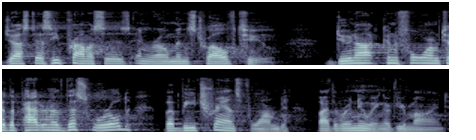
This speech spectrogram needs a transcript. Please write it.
just as he promises in Romans 12:2. Do not conform to the pattern of this world, but be transformed by the renewing of your mind.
